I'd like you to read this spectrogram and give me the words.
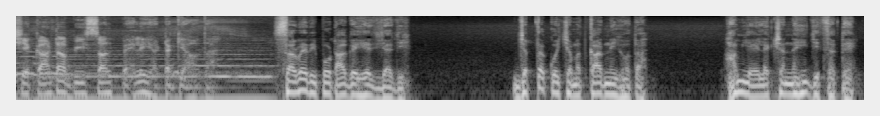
काश ये कांटा 20 साल पहले ही अटक गया होता। सर्वे रिपोर्ट आ गई है जिया जी। जब तक कोई चमत्कार नहीं होता हम ये इलेक्शन नहीं जीत सकते।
